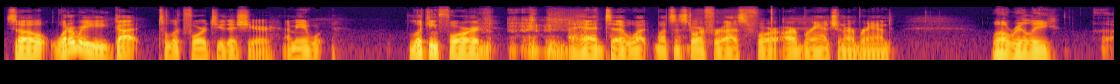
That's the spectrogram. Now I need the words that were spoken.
So, what are we got to look forward to this year? I mean, looking forward ahead to what what's in store for us for our branch and our brand. Well, really, uh,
